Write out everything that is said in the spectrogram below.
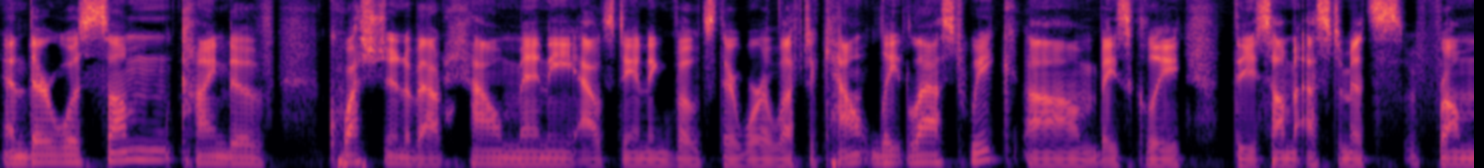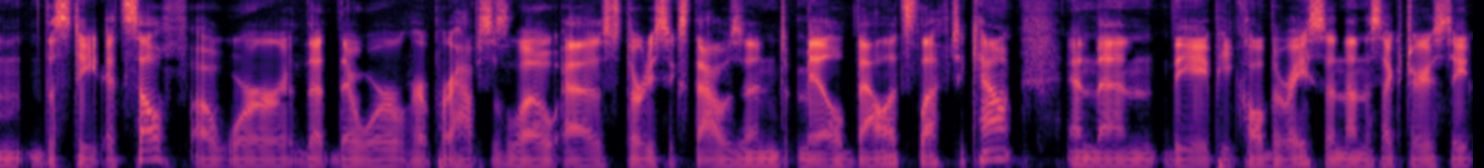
And there was some kind of question about how many outstanding votes there were left to count late last week. Um, basically, the some estimates from the state itself uh, were that there were perhaps as low as 36,000 mail ballots left to count. And then the AP called the race, and then the Secretary of State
